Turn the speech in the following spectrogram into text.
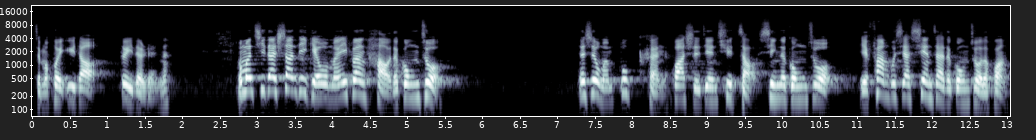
怎么会遇到对的人呢？我们期待上帝给我们一份好的工作，但是我们不肯花时间去找新的工作，也放不下现在的工作的话，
